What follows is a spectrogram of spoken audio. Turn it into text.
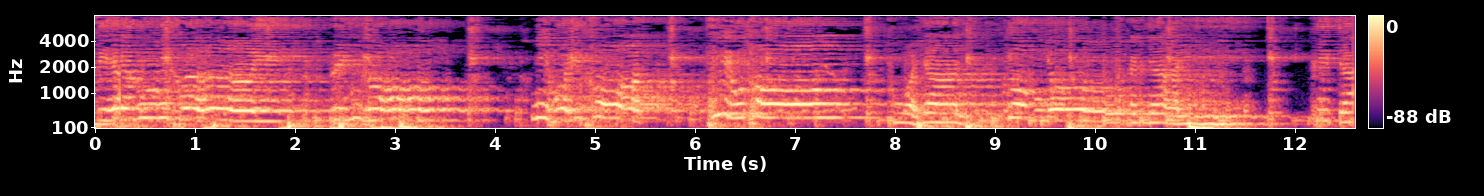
เสียงไม่เคยริ้งรองนี่หอยทอดที่อุทองทั่วยานโยกโยงกันใหญ่พี่จะ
